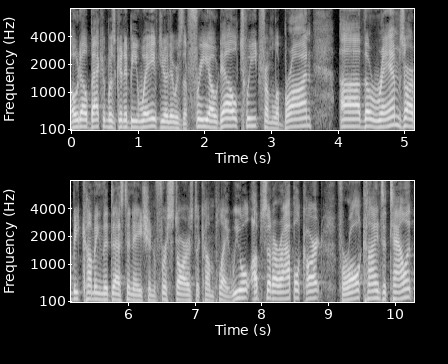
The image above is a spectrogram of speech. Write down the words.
Odell Beckham was going to be waived, you know, there was the free Odell tweet from LeBron. Uh, the Rams are becoming the destination for stars to come play. We will upset our apple cart for all kinds of talent.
